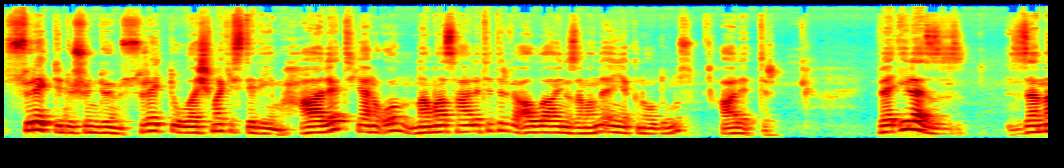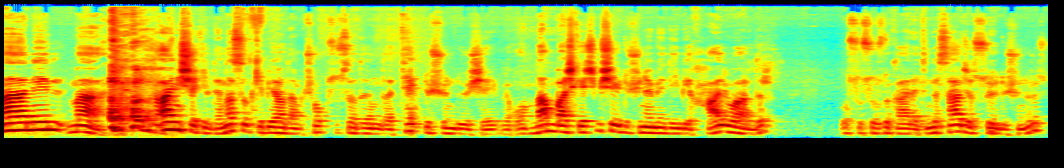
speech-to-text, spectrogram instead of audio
sürekli düşündüğüm, sürekli ulaşmak istediğim halet yani o namaz haletidir ve Allah'a aynı zamanda en yakın olduğumuz halettir. Ve ile zamanil ma. Aynı şekilde nasıl ki bir adam çok susadığında tek düşündüğü şey ve ondan başka hiçbir şey düşünemediği bir hal vardır. O susuzluk haletinde sadece suyu düşünürüz.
